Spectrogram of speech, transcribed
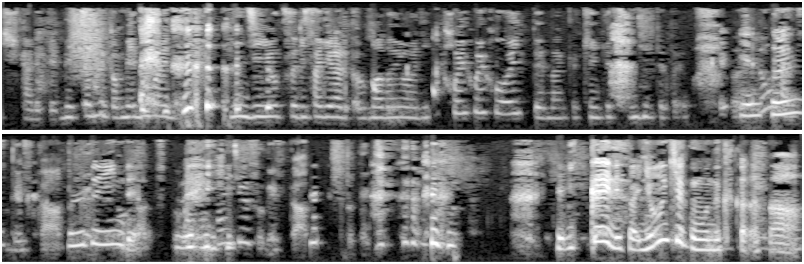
惹かれて、めっちゃなんか目の前に 人参を吊り下げられた馬のように、ホイホイホイってなんか献血に行ってたよ。いやドーナツですか？それでいいんだよ。野菜ジュースですか？とか言って。いや一回でさ、400も抜くからさ、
